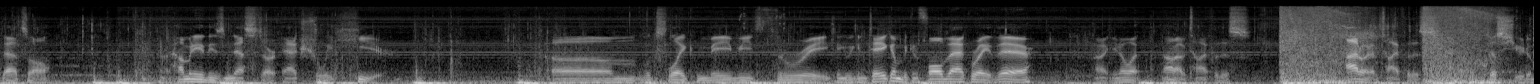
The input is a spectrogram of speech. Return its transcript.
That's all. all right, how many of these nests are actually here? Um, looks like maybe three. Think we can take them? We can fall back right there. Alright, you know what? I don't have time for this. I don't have time for this. Just shoot them.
